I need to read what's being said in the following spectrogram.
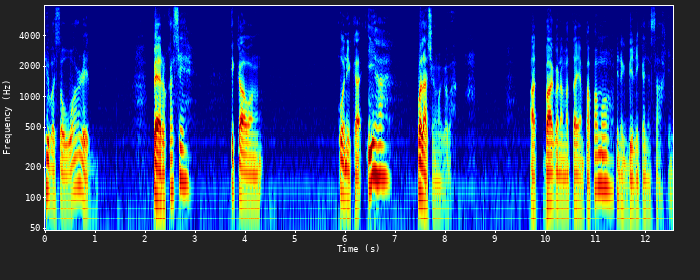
he was so worried. Pero kasi, ikaw ang unika iha, wala siyang magawa. At bago namatay ang papa mo, pinagbiling ka niya sa akin.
